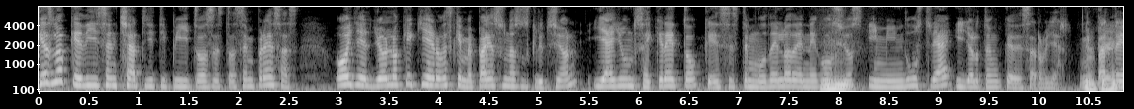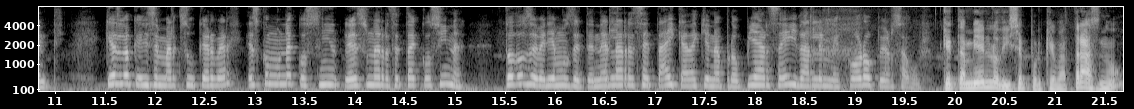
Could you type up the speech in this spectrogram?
¿Qué es lo que dicen ChatGTP y todas estas empresas? oye, yo lo que quiero es que me pagues una suscripción y hay un secreto que es este modelo de negocios y mi industria y yo lo tengo que desarrollar, mi patente. ¿Qué es lo que dice Mark Zuckerberg? Es como una cocina, es una receta de cocina. Todos deberíamos de tener la receta y cada quien apropiarse y darle mejor o peor sabor. Que también lo dice porque va atrás, ¿no?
